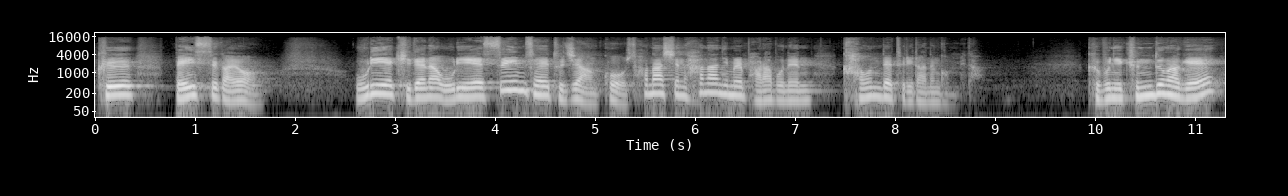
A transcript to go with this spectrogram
그 베이스가요. 우리의 기대나 우리의 쓰임새에 두지 않고 선하신 하나님을 바라보는 가운데 들이라는 겁니다. 그분이 균등하게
